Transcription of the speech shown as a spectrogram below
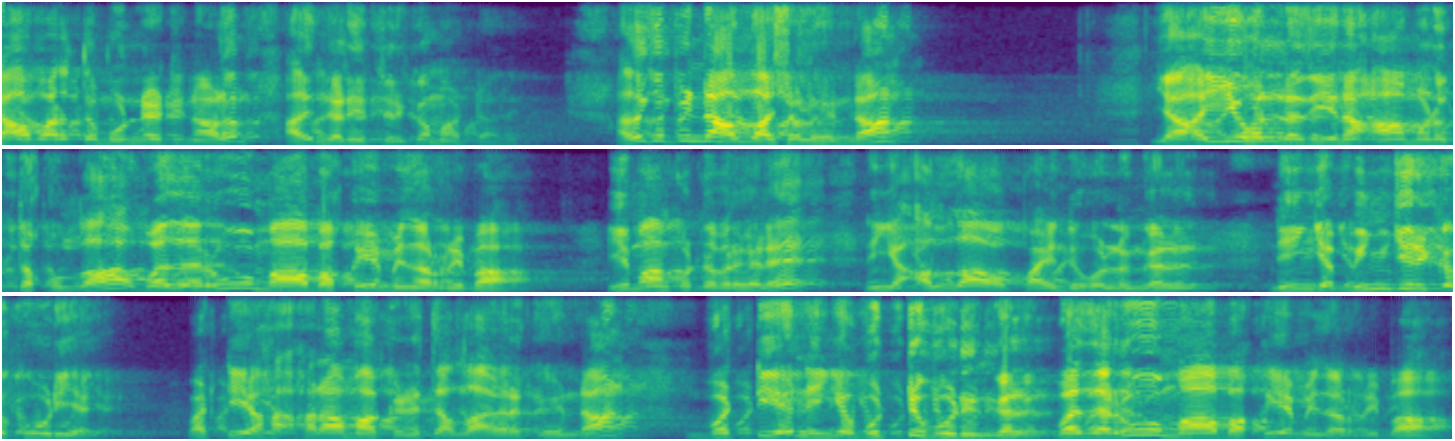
வியாபாரத்தை முன்னேற்றினாலும் அது நிலைத்திருக்க மாட்டாது. அதுக்கு பின்ன அல்லாஹ் சொல்கின்றான் யா ஐயுஹல் லதீன ஆமனு குல்லா வதரு மா பக்கிய மினர் ரிபா. ஈமான் கொண்டவர்களே நீங்க அல்லாவை பயந்து கொள்ளுங்கள். நீங்க மிஞ்சிருக்கக்கூடிய வட்டியை ஹ- ஹராமாக்க நினைத்து அல்லாஹ் இறக்குகின்றான். வட்டியை நீங்க விட்டு விடுங்கள். வதரு மா பக்கிய மினர் ரிபா.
